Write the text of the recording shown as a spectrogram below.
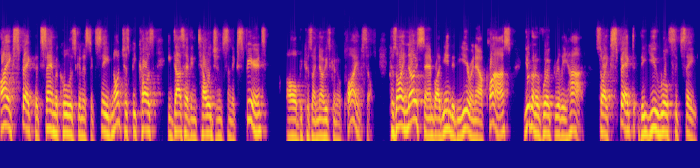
I expect that Sam Makhoul is going to succeed, not just because he does have intelligence and experience, oh, because I know he's going to apply himself. Because I know, Sam, by the end of the year in our class, you're going to have worked really hard. So I expect that you will succeed.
